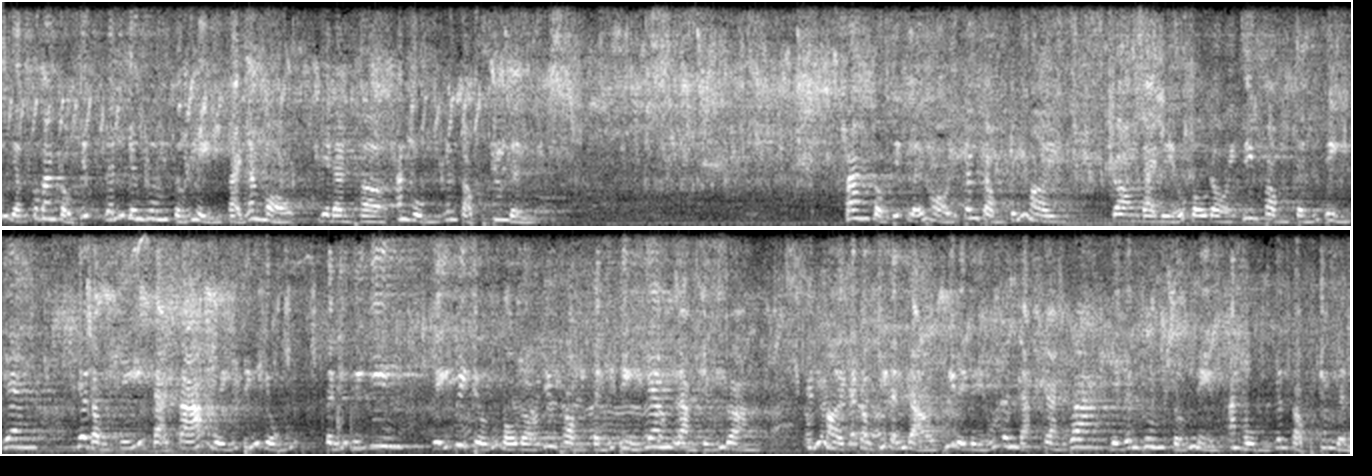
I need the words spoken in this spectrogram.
Dẫn của ban tổ chức đến dân hương tưởng niệm tại lăng mộ và đền thờ anh hùng dân tộc Thăng Định. Ban tổ chức lễ hội trân trọng kính mời đoàn đại biểu bộ đội biên phòng tỉnh Tiền Giang do đồng chí đại tá Nguyễn Tiến Dũng, tỉnh ủy viên, chỉ huy trưởng bộ đội biên phòng tỉnh Tiền Giang làm trưởng đoàn. Kính mời các đồng chí lãnh đạo, quý đại biểu lên đặt tràng hoa và dân hương tưởng niệm anh hùng dân tộc Trương Đình.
